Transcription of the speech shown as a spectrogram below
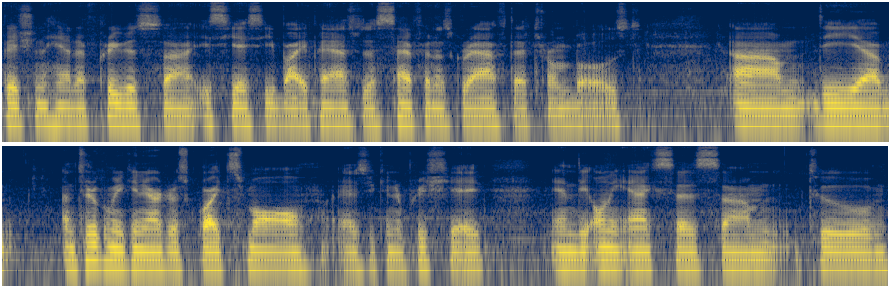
patient had a previous uh, ECIC bypass with a saphenous graft that thrombosed. Um, the um, anterior communicating artery is quite small, as you can appreciate, and the only access um, to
